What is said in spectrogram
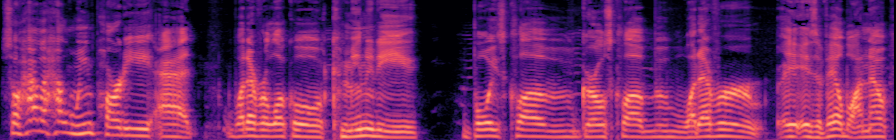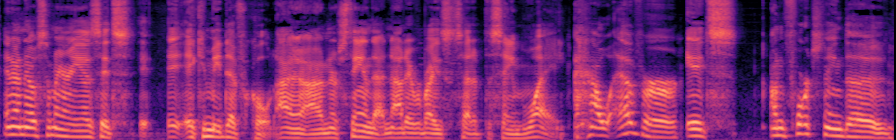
So have a Halloween party at whatever local community boys club, girls club, whatever is available. I know, and I know some areas it's it, it can be difficult. I, I understand that not everybody's set up the same way. However, it's unfortunately the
